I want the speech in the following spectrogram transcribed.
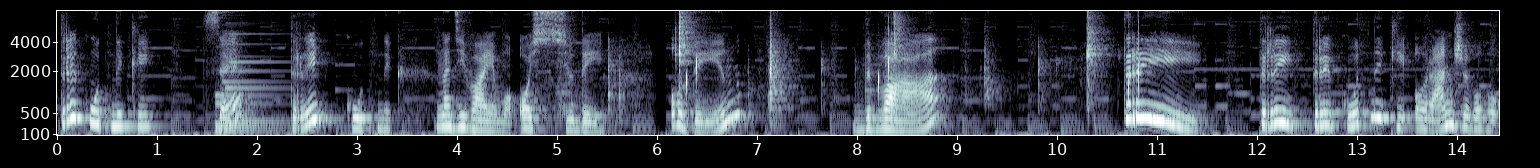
трикутники. Це трикутник. Надіваємо ось сюди один, два, три. Три трикутники оранжевого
